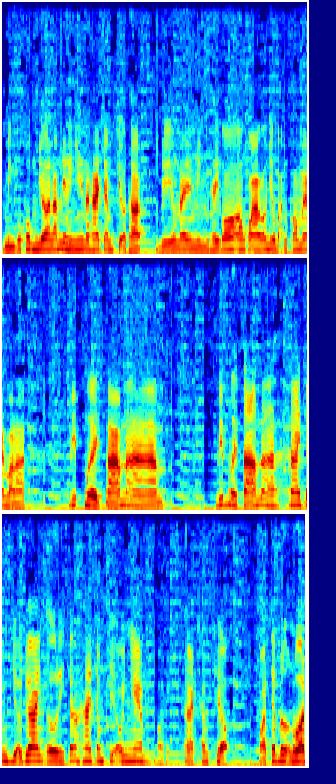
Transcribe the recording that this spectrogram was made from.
Mình cũng không nhớ lắm nhưng hình như là 200 triệu thật. Vì hôm nay mình thấy có hôm qua có nhiều bạn comment bảo là VIP 18 là VIP 18 là 200 triệu cho anh? Ừ thì chắc là 200 triệu anh em. Rồi, 200 triệu. Quá chất lượng luôn.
